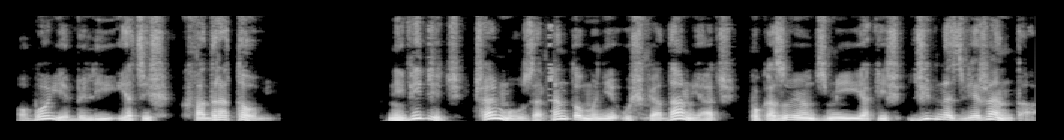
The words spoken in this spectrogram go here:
Oboje byli jacyś kwadratowi. Nie wiedzieć czemu zaczęto mnie uświadamiać, pokazując mi jakieś dziwne zwierzęta,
